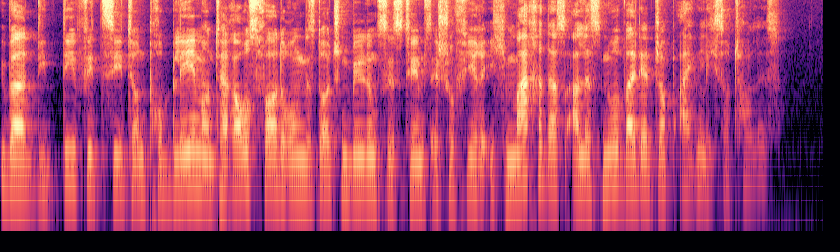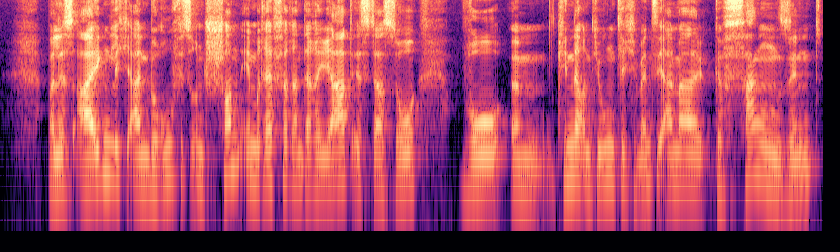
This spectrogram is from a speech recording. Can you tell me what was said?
über die Defizite und Probleme und Herausforderungen des deutschen Bildungssystems echauffiere. Ich mache das alles nur, weil der Job eigentlich so toll ist. Weil es eigentlich ein Beruf ist und schon im Referendariat ist das so, wo ähm, Kinder und Jugendliche, wenn sie einmal gefangen sind,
